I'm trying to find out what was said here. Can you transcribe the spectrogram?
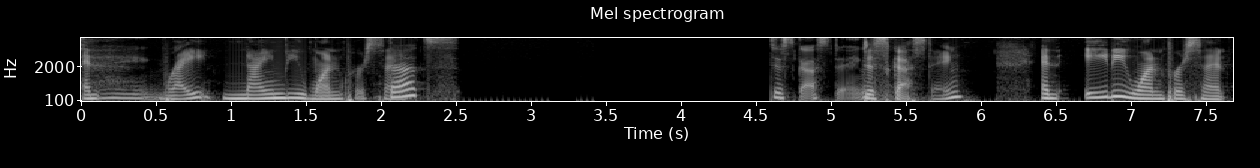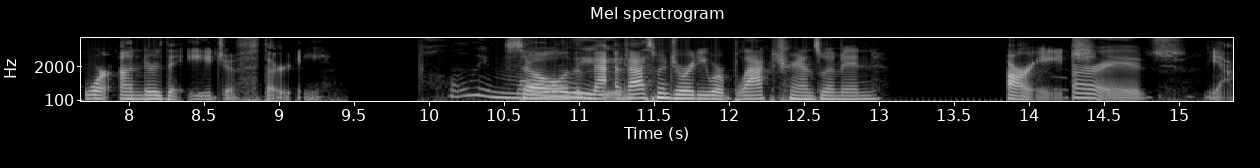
And- Dang. Right? 91%. That's disgusting. disgusting. And 81% were under the age of 30. Holy moly. So the ma- vast majority were black trans women our age. our age. Yeah.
